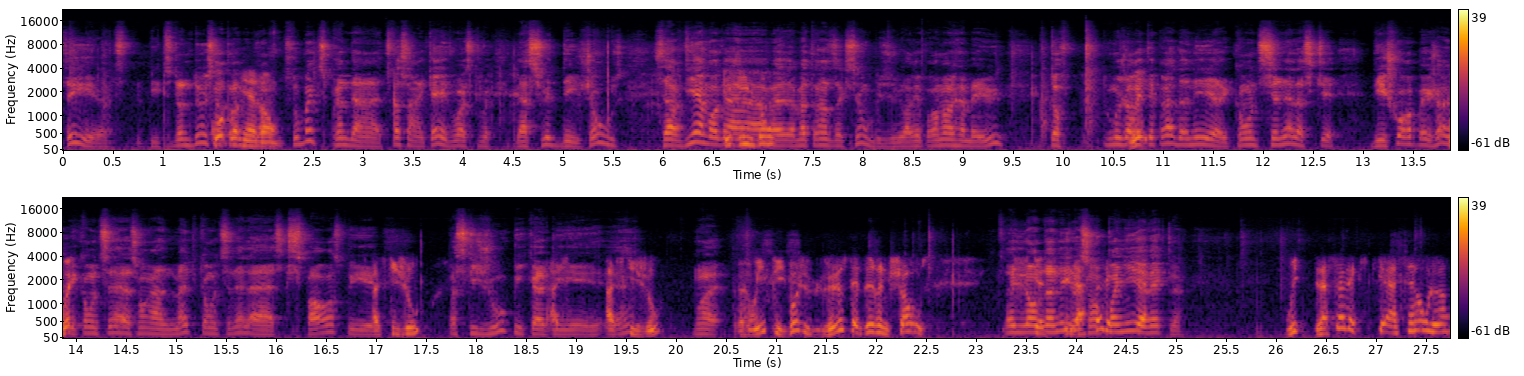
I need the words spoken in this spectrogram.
sais, euh, puis tu donnes 200 premières rondes. C'est bien que tu prennes dans, tu fasses enquête, voir ce que, la suite des choses. Ça revient à, mon, à, ma, transaction, puis je ne l'aurais probablement jamais eu. Moi, j'aurais été prêt à donner euh, conditionnel à ce que des choix repêchage, mais conditionnel à son rendement, puis conditionnel à ce qui se passe. Puis, à ce qu'il joue. Parce qu'il joue, puis que. À, à ce hein? qu'il joue. Ouais. Ben oui, puis moi, je veux juste te dire une chose. Là, ils l'ont donné, ils sont poignés avec. Là. Oui, la seule explication, là,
